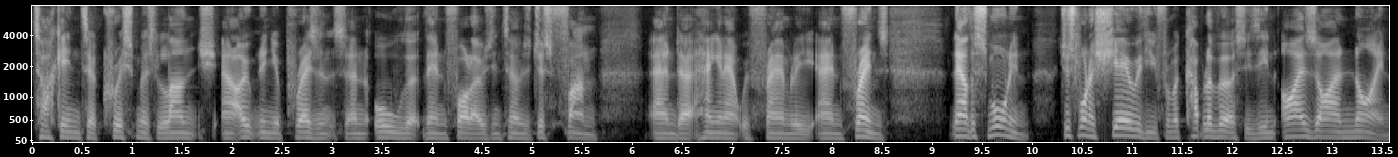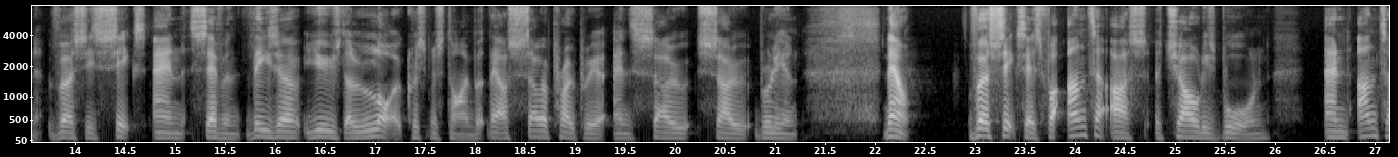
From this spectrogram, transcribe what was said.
tuck into Christmas lunch and opening your presents and all that then follows in terms of just fun and uh, hanging out with family and friends. Now, this morning, just want to share with you from a couple of verses in Isaiah 9, verses 6 and 7. These are used a lot at Christmas time, but they are so appropriate and so, so brilliant. Now, verse 6 says, For unto us a child is born, and unto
